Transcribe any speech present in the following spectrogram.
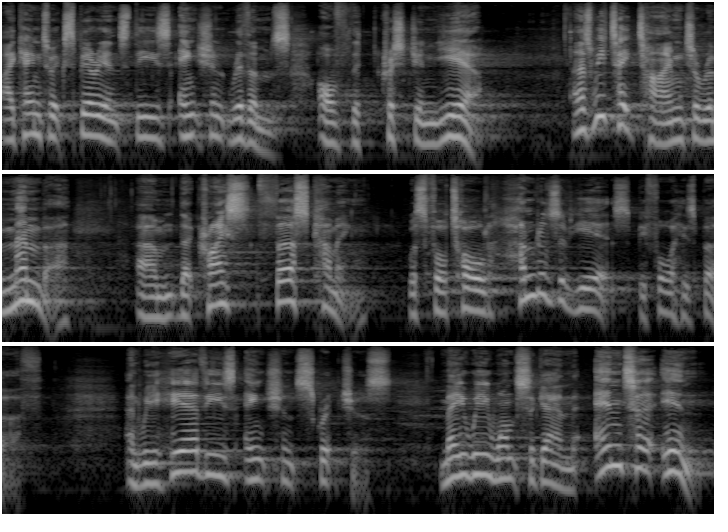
I came to experience these ancient rhythms of the Christian year. And as we take time to remember um, that Christ's first coming was foretold hundreds of years before his birth, and we hear these ancient scriptures, may we once again enter in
